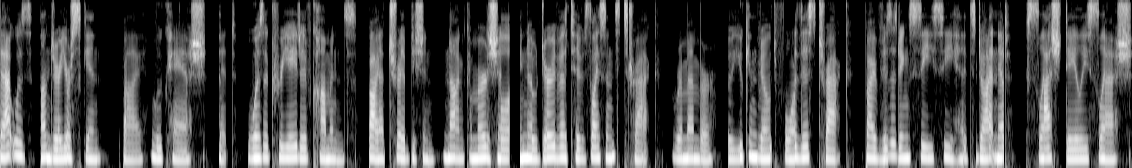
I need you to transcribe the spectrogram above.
That was Under Your Skin by Lukash. It was a Creative Commons by attribution, non-commercial, no derivatives licensed track. Remember, you can vote for this track by visiting cchits.net slash daily slash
